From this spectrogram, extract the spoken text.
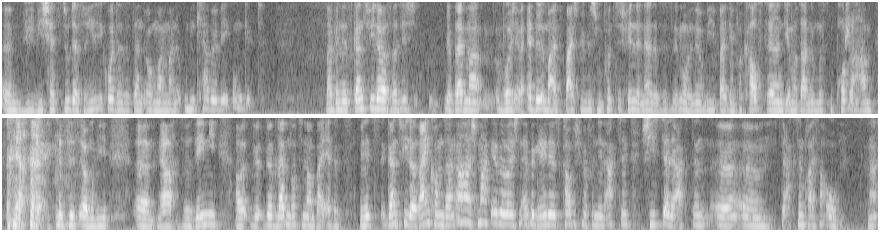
Ähm, wie, wie schätzt du das Risiko, dass es dann irgendwann mal eine Umkehrbewegung gibt? Weil wenn jetzt ganz viele, was weiß ich, wir bleiben mal, wo ich Apple immer als Beispiel ein bisschen putzig finde, ne? das ist immer so wie bei den Verkaufstrainern, die immer sagen, du musst einen Porsche haben. Ja. Das ist irgendwie, ähm, ja, so semi. Aber wir, wir, bleiben trotzdem mal bei Apple. Wenn jetzt ganz viele reinkommen und sagen, ah, ich mag Apple, weil ich ein Apple-Gerät jetzt kaufe ich mir von den Aktien, schießt ja der, Aktien, äh, äh, der Aktienpreis nach oben. Ne?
